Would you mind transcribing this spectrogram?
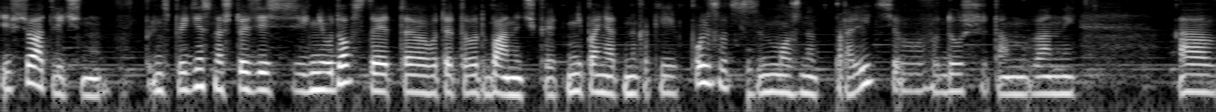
и все отлично. В принципе, единственное, что здесь неудобство, это вот эта вот баночка. Это непонятно, как ей пользоваться. Можно пролить в душе, там, в ванной. А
